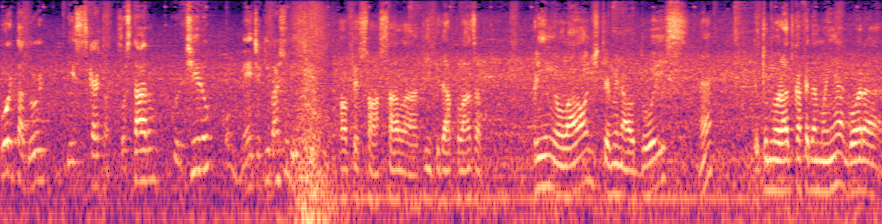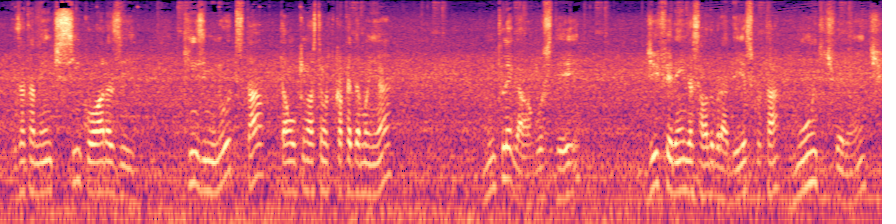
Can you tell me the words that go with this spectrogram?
portador desses cartões. Gostaram? Curtiram? Comente aqui embaixo do vídeo. Ó pessoal, a sala VIP da Plaza Premium Lounge, Terminal 2, né? Eu tô no horário do café da manhã, agora exatamente 5 horas e 15 minutos, tá? Então o que nós temos pro café da manhã, muito legal, gostei. Diferente da sala do Bradesco, tá? Muito diferente.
